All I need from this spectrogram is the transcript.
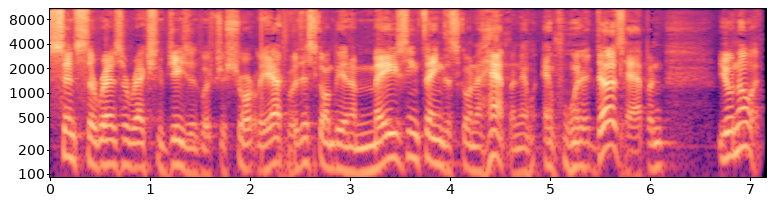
since the resurrection of Jesus, which was shortly afterwards. This is going to be an amazing thing that's going to happen. And, and when it does happen, you'll know it.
